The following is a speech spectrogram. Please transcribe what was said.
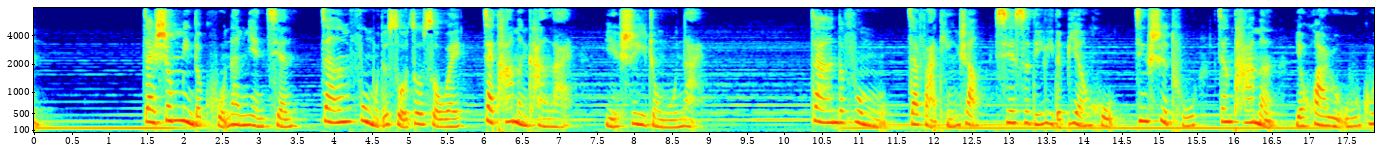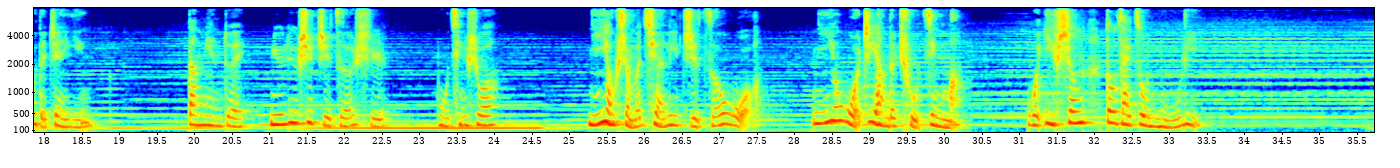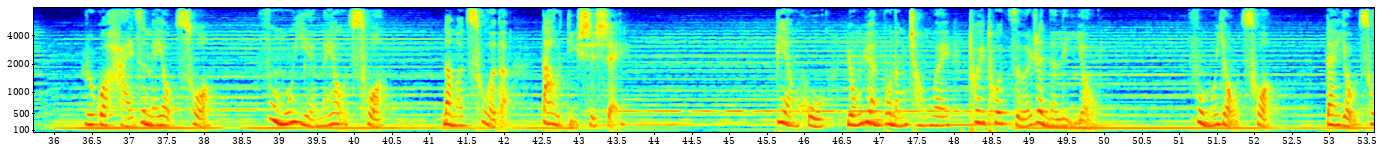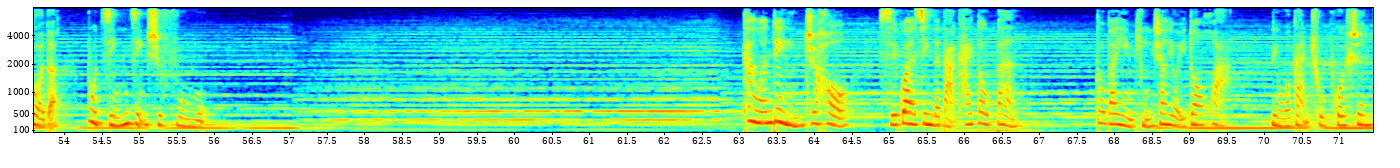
在生命的苦难面前，赞恩父母的所作所为。在他们看来，也是一种无奈。赞恩的父母在法庭上歇斯底里的辩护，竟试图将他们也划入无辜的阵营。当面对女律师指责时，母亲说：“你有什么权利指责我？你有我这样的处境吗？我一生都在做奴隶。”如果孩子没有错，父母也没有错，那么错的到底是谁？辩护永远不能成为推脱责任的理由。父母有错，但有错的不仅仅是父母。看完电影之后。习惯性的打开豆瓣，豆瓣影评上有一段话，令我感触颇深。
